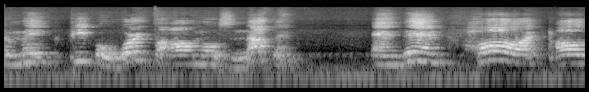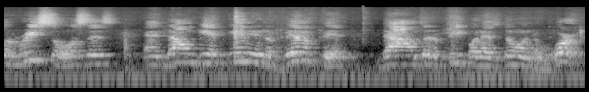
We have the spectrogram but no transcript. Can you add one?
to make people work for almost nothing. And then hoard all the resources and don't give any of the benefit down to the people that's doing the work.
